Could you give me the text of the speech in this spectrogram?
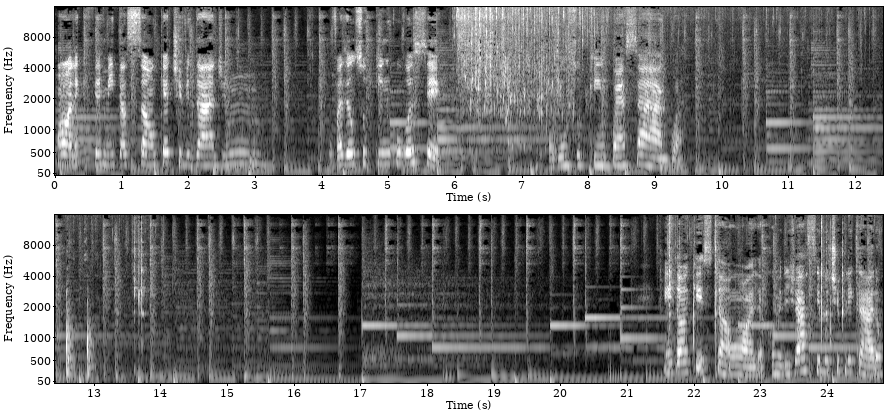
Olha que fermentação, que atividade. Hum. Vou fazer um suquinho com você. Vou fazer um suquinho com essa água. Então aqui estão, olha, como eles já se multiplicaram.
